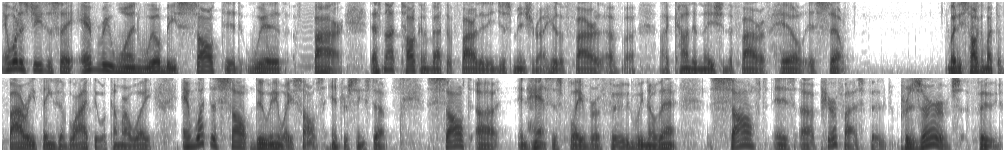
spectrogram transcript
And what does Jesus say? Everyone will be salted with fire. That's not talking about the fire that he just mentioned right here, the fire of uh, uh, condemnation, the fire of hell itself. But he's talking about the fiery things of life that will come our way. And what does salt do anyway? Salt's interesting stuff. Salt uh, enhances flavor of food. We know that. Salt is uh, purifies food, preserves food.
